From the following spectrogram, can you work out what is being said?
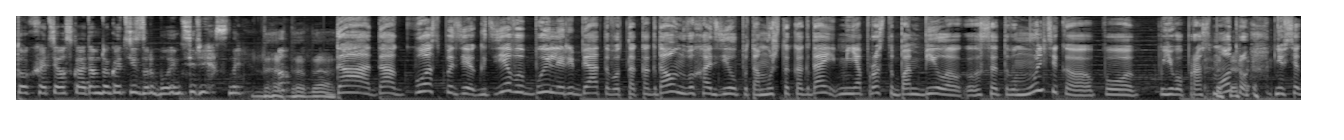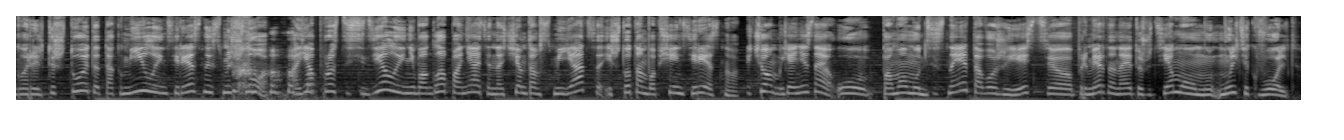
Только хотела сказать, там только тизер был интересный. Да, да, да. Да, да, господи, где вы были, ребята, вот так, когда он выходил, потому что когда меня просто бомбило с этого мультика по его просмотру, мне все говорили, ты что, это так мило, интересно и смешно. А я просто сидела и не могла понять, а над чем там смеяться и что там вообще интересного. Причем, я не знаю, у, по-моему, Диснея того же есть э, примерно на эту же тему мультик «Вольт»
